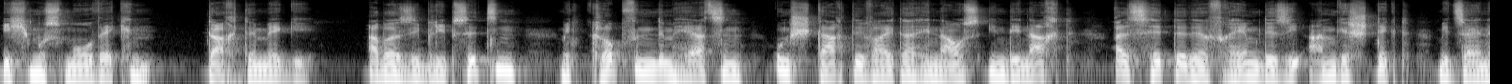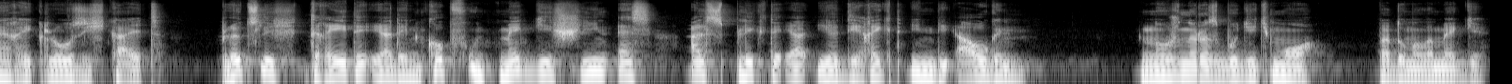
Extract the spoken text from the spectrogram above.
Ich muss Mo wecken, dachte Maggie, aber sie blieb sitzen mit klopfendem Herzen und starrte weiter hinaus in die Nacht, als hätte der Fremde sie angesteckt mit seiner Reglosigkeit. Plötzlich drehte er den Kopf und Maggie schien es, als blickte er ihr direkt in die Augen. «Нужно разбудить Мо», — подумала Мэгги.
